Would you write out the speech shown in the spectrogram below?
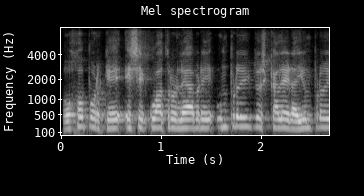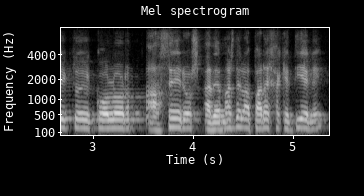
Ojo porque ese 4 le abre un proyecto de escalera y un proyecto de color a ceros, además de la pareja que tiene.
